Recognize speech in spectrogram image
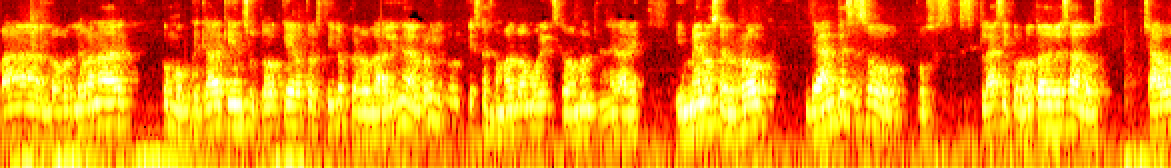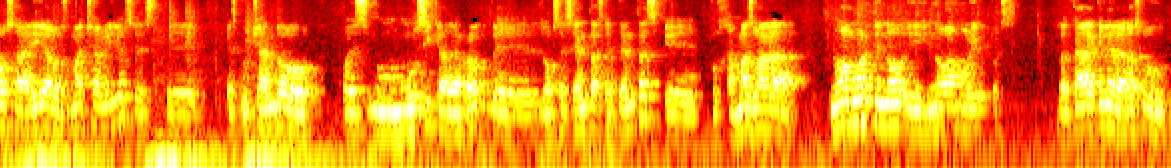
va, le van a dar como que cada quien su toque, otro estilo, pero la línea del rock yo creo que esa jamás va a morir, se va a mantener ahí. Y menos el rock de antes, eso pues es clásico, ¿no? Tal vez a los chavos ahí, a los más chavillos, este, escuchando pues música de rock de los 60, 70, que pues jamás va, a, no ha muerto y no, y no va a morir, pues cada quien le dará su,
